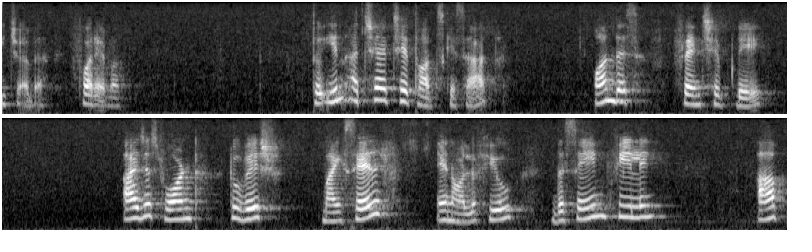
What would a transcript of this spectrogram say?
each other forever. तो इन अच्छे अच्छे थॉट्स के साथ on this friendship day just want to wish myself and all of you the same feeling आप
